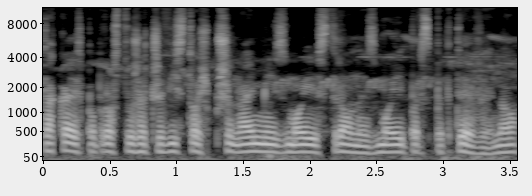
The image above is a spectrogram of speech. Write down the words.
taka jest po prostu rzeczywistość, przynajmniej z mojej strony, z mojej perspektywy. No.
